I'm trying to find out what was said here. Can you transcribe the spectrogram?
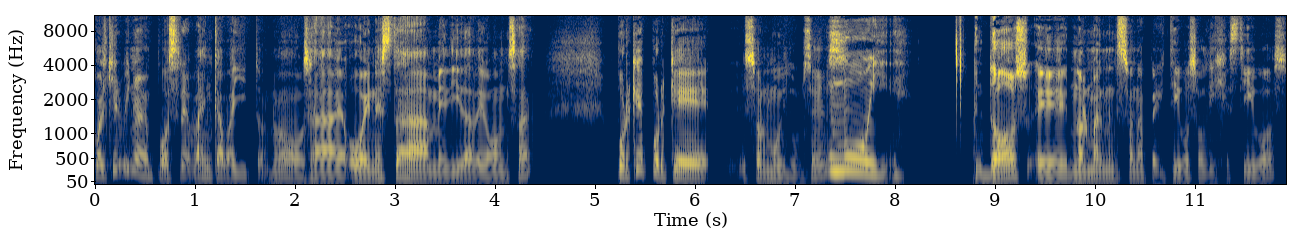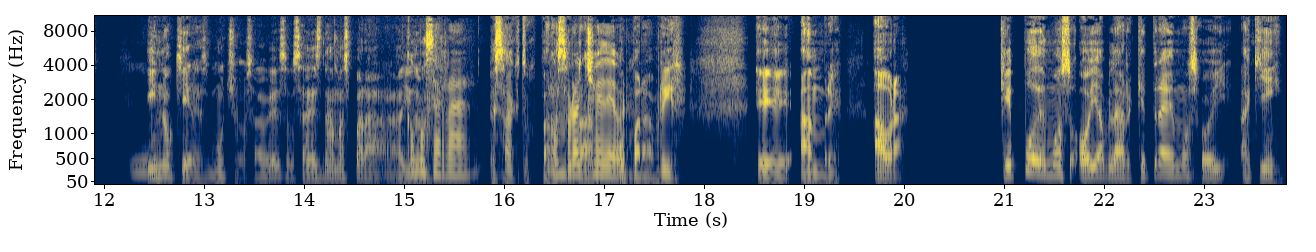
Cualquier vino de postre va en caballito, ¿no? O sea, o en esta medida de onza. ¿Por qué? Porque son muy dulces. Muy. Dos, eh, normalmente son aperitivos o digestivos. Y mm, no quieres mucho, ¿sabes? O sea, es nada más para ayudar. ¿Cómo cerrar? Exacto, para Con cerrar o para abrir eh, hambre. Ahora, ¿qué podemos hoy hablar? ¿Qué traemos hoy aquí?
